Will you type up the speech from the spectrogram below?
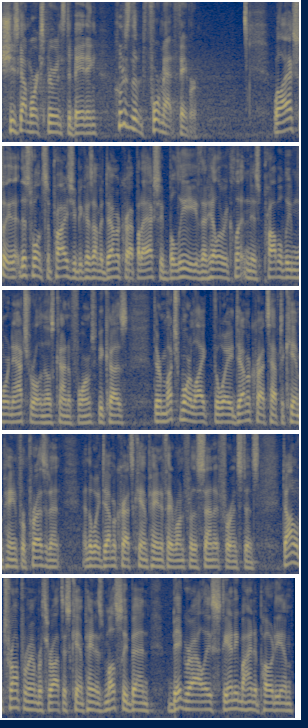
she's got more experience debating, who does the format favor? Well, I actually, this won't surprise you because I'm a Democrat, but I actually believe that Hillary Clinton is probably more natural in those kind of forms because they're much more like the way Democrats have to campaign for president and the way Democrats campaign if they run for the Senate, for instance. Donald Trump, remember, throughout this campaign has mostly been big rallies, standing behind a podium,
